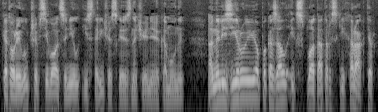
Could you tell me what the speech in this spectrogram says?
который лучше всего оценил историческое значение коммуны, анализируя ее, показал эксплуататорский характер –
